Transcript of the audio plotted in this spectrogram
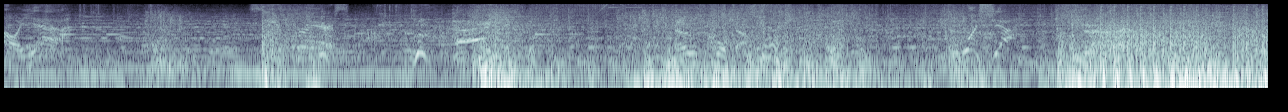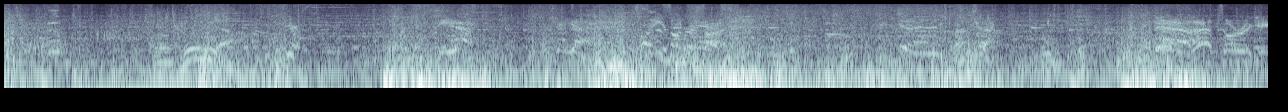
Oh, yeah! Say your prayers! No quarter. Shot! That's that. That's Origi.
